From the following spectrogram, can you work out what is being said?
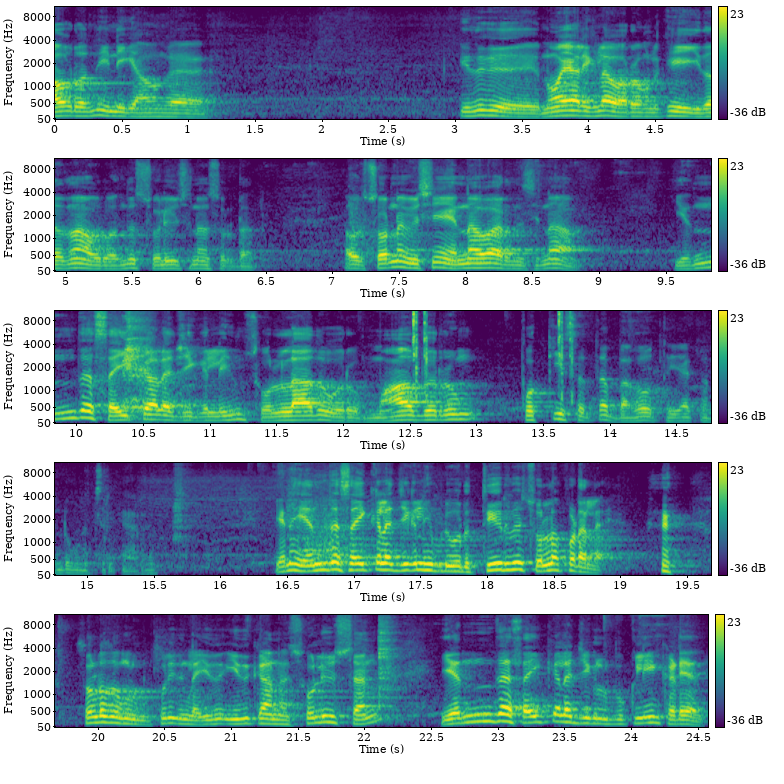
அவர் வந்து இன்றைக்கி அவங்க இது நோயாளிகளாக வர்றவங்களுக்கு இதை தான் அவர் வந்து சொல்யூஷனாக சொல்கிறார் அவர் சொன்ன விஷயம் என்னவாக இருந்துச்சுன்னா எந்த சைக்காலஜிக்கலையும் சொல்லாத ஒரு மாபெரும் பொக்கிசத்தை பகவத்தையா கண்டுபிடிச்சிருக்காரு. ஏன்னா எந்த சைக்காலஜிக்கலும் இப்படி ஒரு தீர்வே சொல்லப்படலை. சொல்கிறது உங்களுக்கு புரியுதுங்களா? இது இதுக்கான சொல்யூஷன் எந்த சைக்காலஜிக்கல் புக்லேயும் கிடையாது.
